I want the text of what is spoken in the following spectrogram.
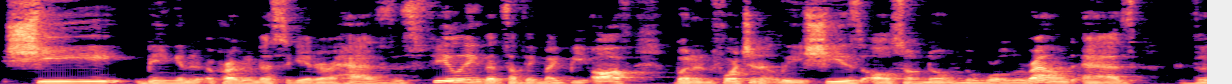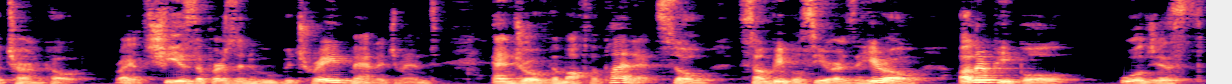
She, being a private investigator, has this feeling that something might be off, but unfortunately, she is also known the world around as the turncoat, right? She is the person who betrayed management and drove them off the planet. So some people see her as a hero. Other people will just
